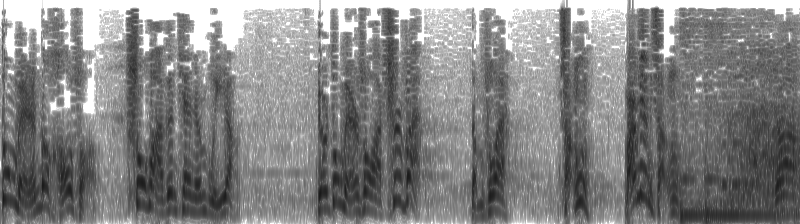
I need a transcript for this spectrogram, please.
东北人都豪爽，说话跟天津人不一样。比如东北人说话，吃饭怎么说呀？整，玩命整，是吧？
